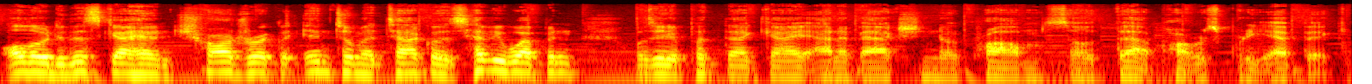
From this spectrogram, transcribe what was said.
All the way to this guy had charged directly into him, attack with his heavy weapon, was able to put that guy out of action, no problem. So that part was pretty epic.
